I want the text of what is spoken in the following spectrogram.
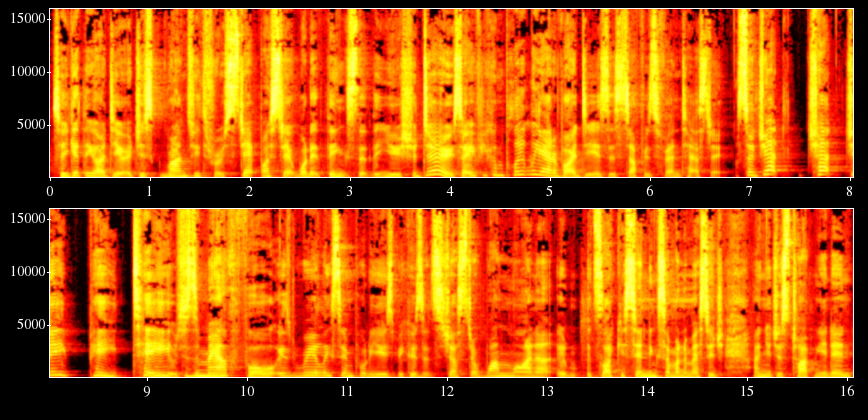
So you get the idea. It just runs you through step by step what it thinks that, that you should do. So if you're completely out of ideas, this stuff is fantastic. So Chat, Chat G GPT, which is a mouthful, is really simple to use because it's just a one liner. It, it's like you're sending someone a message and you're just typing it in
